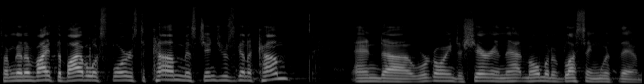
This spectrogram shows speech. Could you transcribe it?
So I'm going to invite the Bible explorers to come. Miss Ginger's going to come, and uh, we're going to share in that moment of blessing with them.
